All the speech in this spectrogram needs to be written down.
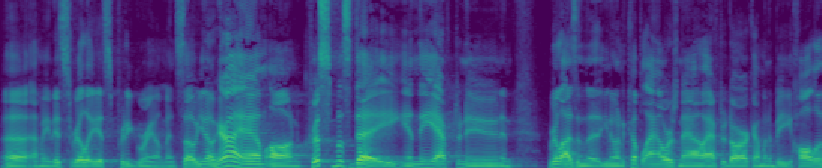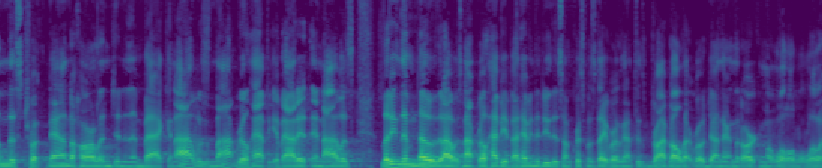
Uh, I mean, it's really, it's pretty grim. And so, you know, here I am on Christmas Day in the afternoon and realizing that, you know, in a couple hours now, after dark, I'm going to be hauling this truck down to Harlingen and then back. And I was not real happy about it. And I was letting them know that I was not real happy about having to do this on Christmas Day where I was going to have to drive all that road down there in the dark and blah, blah, blah, blah.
